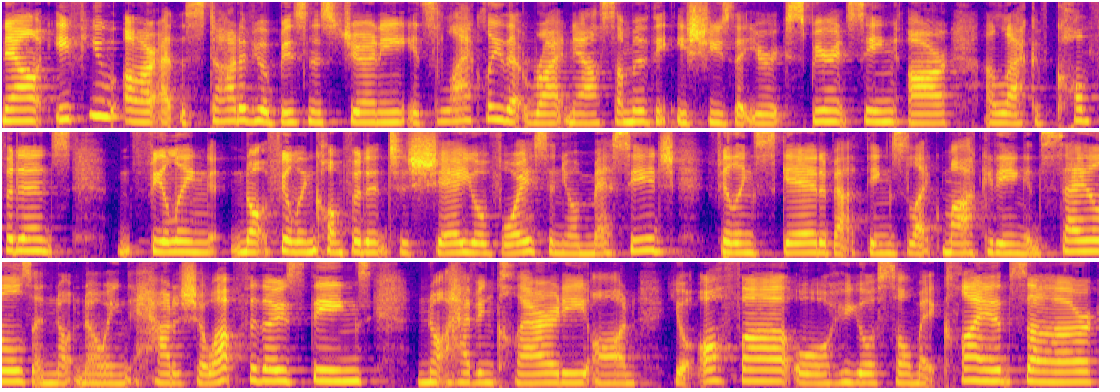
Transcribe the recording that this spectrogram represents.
Now, if you are at the start of your business journey, it's likely that right now some of the issues that you're experiencing are a lack of confidence, feeling not feeling confident to share your voice and your message, feeling scared about things like marketing and sales and not knowing how to show up for those things, not having clarity on your offer or who your your soulmate clients are,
